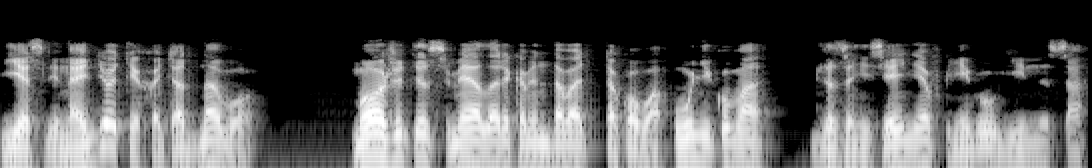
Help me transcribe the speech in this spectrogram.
Если найдете хоть одного, можете смело рекомендовать такого уникума для занесения в книгу Гиннесса.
